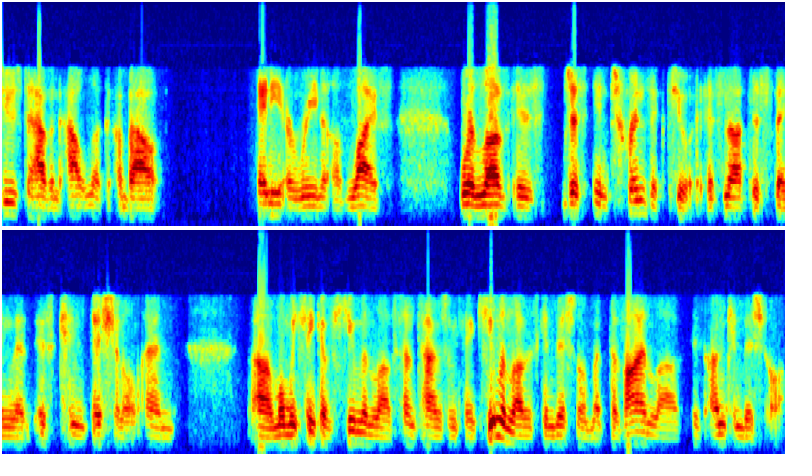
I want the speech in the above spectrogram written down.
choose to have an outlook about any arena of life where love is just intrinsic to it. It's not this thing that is conditional. And um, when we think of human love, sometimes we think human love is conditional, but divine love is unconditional.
